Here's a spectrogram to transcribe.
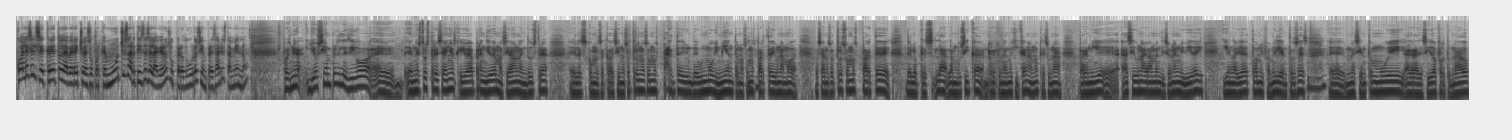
¿cuál es el secreto de haber hecho eso? Porque muchos artistas se la vieron súper duros y empresarios también, ¿no? Pues mira, yo siempre les digo, eh, en estos 13 años que yo he aprendido demasiado en la industria, eh, les, como les acabo de decir, nosotros no somos parte de un, de un movimiento, no somos parte de una moda. O sea, nosotros somos parte de, de lo que es la, la música regional mexicana, ¿no? Que es una, para mí eh, ha sido una gran bendición en mi vida y, y en la vida de toda mi familia. Entonces, eh, me siento muy agradecido, afortunado.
